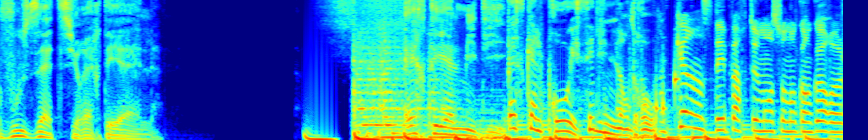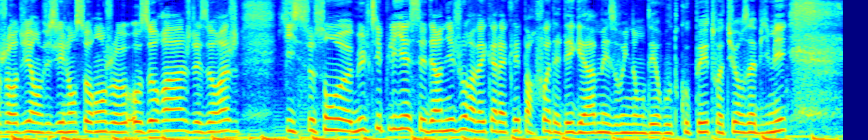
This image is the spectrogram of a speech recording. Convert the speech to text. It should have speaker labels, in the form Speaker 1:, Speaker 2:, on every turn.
Speaker 1: vous êtes sur RTL. RTL Midi.
Speaker 2: Pascal Pro et Céline Landreau.
Speaker 3: 15 départements sont donc encore aujourd'hui en vigilance orange aux orages, des orages qui se sont euh, multipliés ces derniers jours avec à la clé parfois des dégâts, maisons inondées, routes coupées, toitures abîmées.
